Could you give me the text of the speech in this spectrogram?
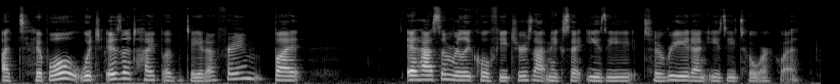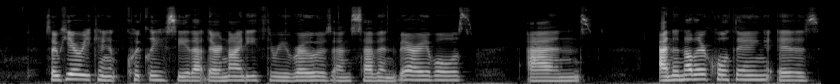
a tibble, which is a type of data frame, but it has some really cool features that makes it easy to read and easy to work with. So here we can quickly see that there are 93 rows and seven variables. And, and another cool thing is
